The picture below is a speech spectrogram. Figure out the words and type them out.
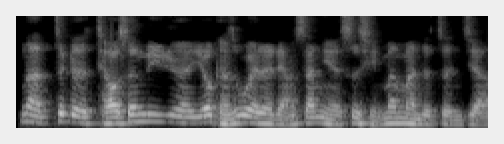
那这个调升利率呢，有可能是为了两三年的事情，慢慢的增加，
